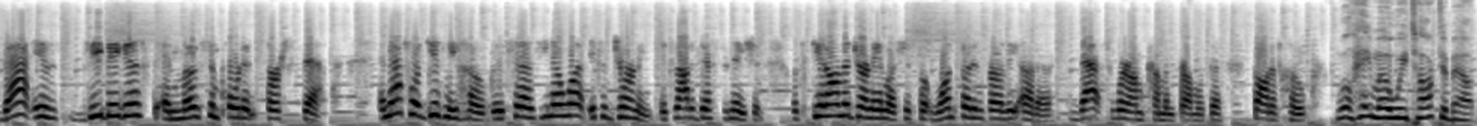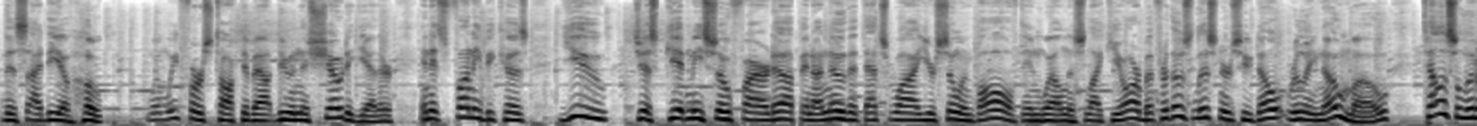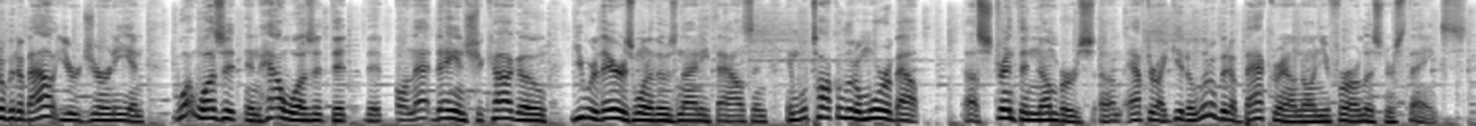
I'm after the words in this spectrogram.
that is the biggest and most important first step. And that's what gives me hope. It says, you know what? It's a journey. It's not a destination. Let's get on the journey and let's just put one foot in front of the other. That's where I'm coming from with the thought of hope. Well, hey, Mo, we talked about this idea of hope when we first talked about doing this show together. And it's funny because you just get me so fired up. And I know that that's why you're so involved in wellness like you are. But for those listeners who don't really know Mo, tell us a little bit about your journey and what was it and how was it that, that on that day in Chicago you were there as one of those 90,000 and we'll talk a little more about uh, strength in numbers um, after I get a little bit of background on you for our listeners. Thanks.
